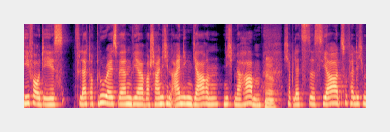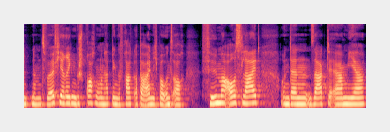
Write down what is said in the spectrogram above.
DVDs, vielleicht auch Blu-rays werden wir wahrscheinlich in einigen Jahren nicht mehr haben. Ja. Ich habe letztes Jahr zufällig mit einem Zwölfjährigen gesprochen und habe den gefragt, ob er eigentlich bei uns auch Filme ausleiht. Und dann sagte er mir,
